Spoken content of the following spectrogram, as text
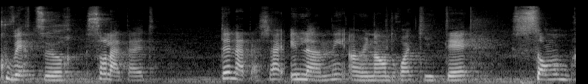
couverture sur la tête de Natacha et l'a amené à un endroit qui était sombre,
